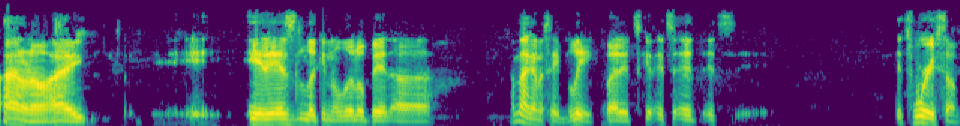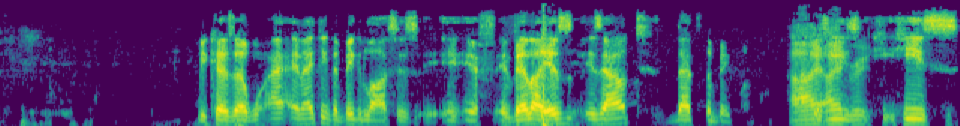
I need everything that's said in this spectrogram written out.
I don't know. I it, it is looking a little bit. Uh, I'm not gonna say bleak, but it's it's it, it's it's worrisome because uh, I- and I think the big loss is if if Vela is is out, that's the big one. I, I he's, agree. He, he's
